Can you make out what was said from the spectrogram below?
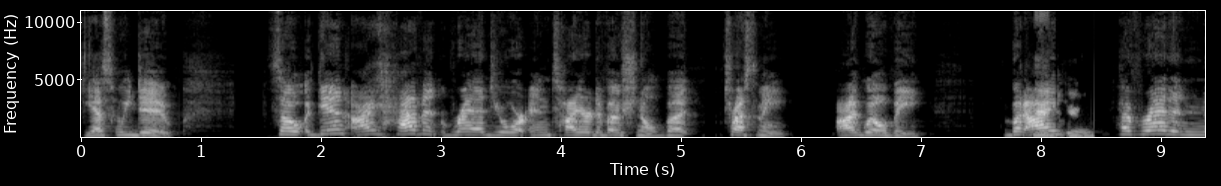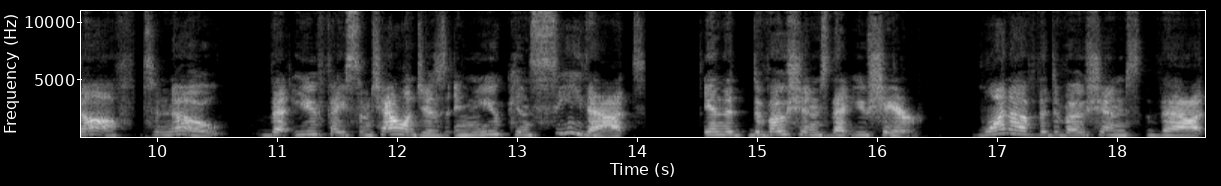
Yes, we do. So, again, I haven't read your entire devotional, but trust me, I will be. But I you. have read enough to know that you face some challenges, and you can see that in the devotions that you share. One of the devotions that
